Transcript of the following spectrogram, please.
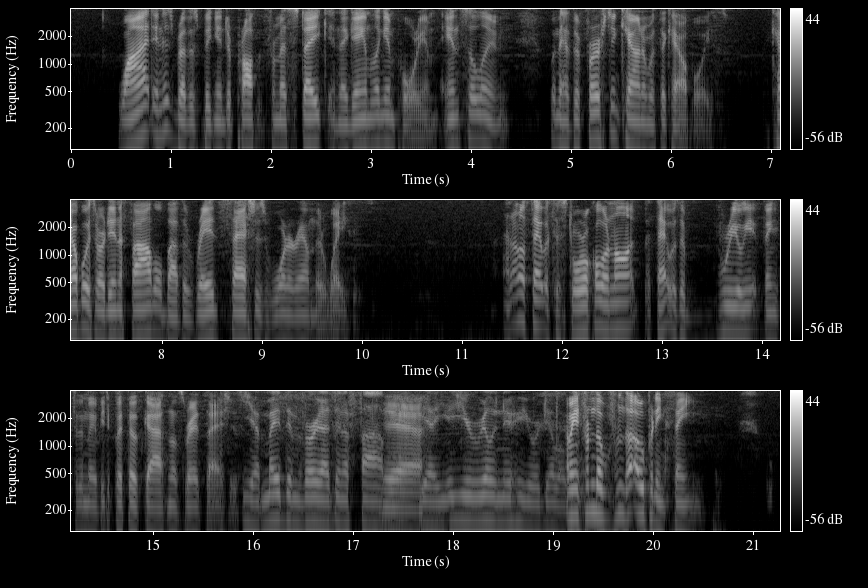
Wyatt and his brothers begin to profit from a stake in the gambling emporium and saloon when they have their first encounter with the Cowboys. The Cowboys are identifiable by the red sashes worn around their waists. I don't know if that was historical or not, but that was a brilliant thing for the movie to put those guys in those red sashes. Yeah, made them very identifiable. Yeah. Yeah, you, you really knew who you were dealing with. I mean, from the from the opening scene.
